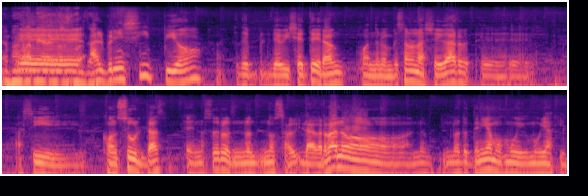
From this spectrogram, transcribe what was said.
es más eh, al principio de, de billetera, cuando nos empezaron a llegar eh, así consultas, eh, nosotros no, no la verdad no, no, no lo teníamos muy, muy ágil.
